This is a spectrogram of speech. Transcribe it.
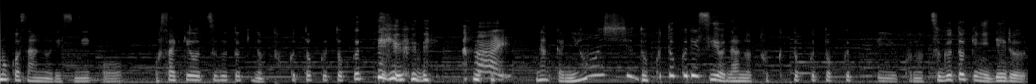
も子さんのですねこうお酒を継ぐ時のトクトクトクっていうね。はい、なんか日本酒独特ですよねあのトクトクトクっていうこの継ぐ時に出る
